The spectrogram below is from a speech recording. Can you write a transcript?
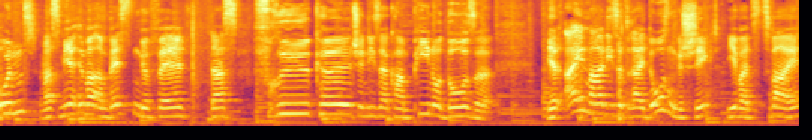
Und, was mir immer am besten gefällt, das Frühkölsch in dieser Campino-Dose. Die hat einmal diese drei Dosen geschickt, jeweils zwei.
